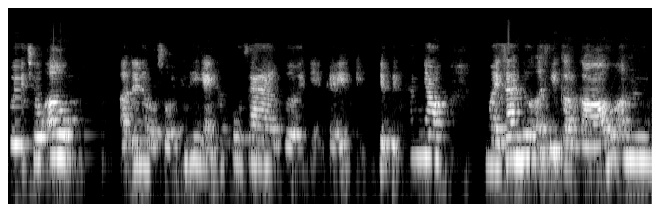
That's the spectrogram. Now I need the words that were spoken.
với châu Âu. Ở đây là một số những hình ảnh các quốc gia với những cái hiệp định khác nhau. Ngoài ra nữa thì còn có um,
